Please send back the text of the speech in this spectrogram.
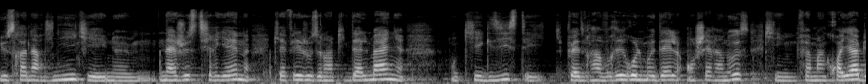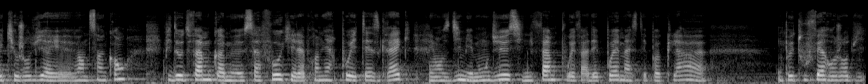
Yusra Nardini, qui est une nageuse syrienne qui a fait les Jeux Olympiques d'Allemagne, qui existe et qui peut être un vrai rôle modèle en chair et en os, qui est une femme incroyable et qui aujourd'hui a 25 ans. Puis d'autres femmes comme euh, Sappho, qui est la première poétesse grecque. Et on se dit, mais mon Dieu, si une femme pouvait faire des poèmes à cette époque-là, euh, on peut tout faire aujourd'hui.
